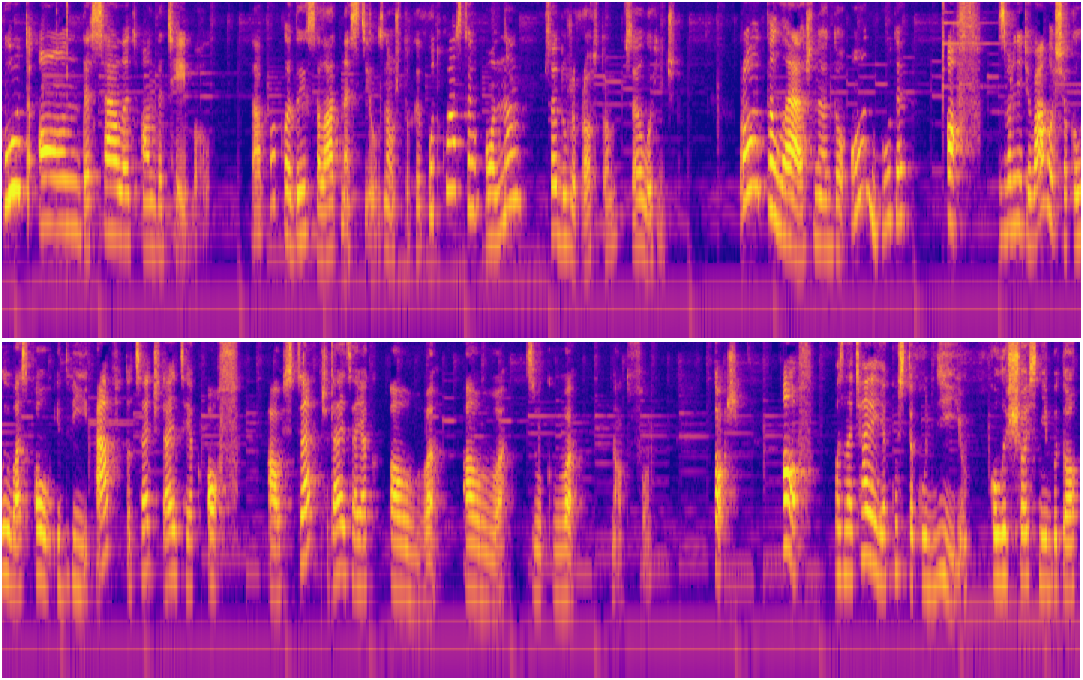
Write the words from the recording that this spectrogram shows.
Put on the salad on the table. Та поклади салат на стіл. Знову ж таки, put класти, on на все дуже просто, все логічно. Протилежне до on буде off. Зверніть увагу, що коли у вас O і дві F, то це читається як off. А ось це читається як of. Of. Звук В, not F. Тож, off означає якусь таку дію, коли щось нібито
